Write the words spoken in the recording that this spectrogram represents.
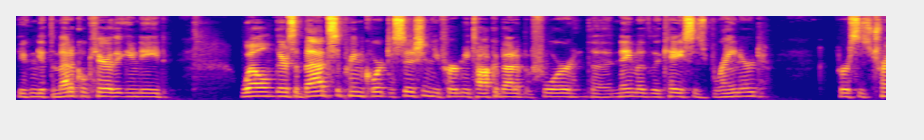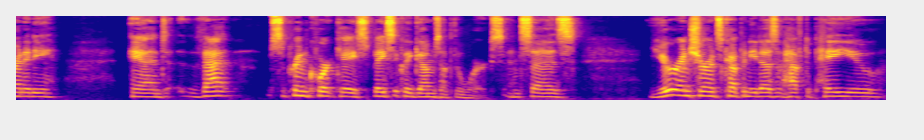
you can get the medical care that you need. Well, there's a bad Supreme Court decision. You've heard me talk about it before. The name of the case is Brainard versus Trinity. And that Supreme Court case basically gums up the works and says your insurance company doesn't have to pay you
